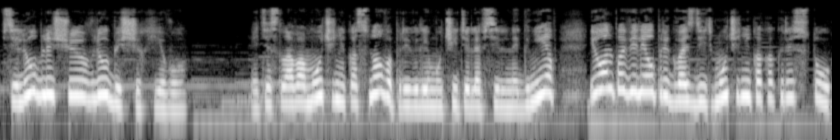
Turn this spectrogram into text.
вселюблящую в любящих Его». Эти слова мученика снова привели мучителя в сильный гнев, и он повелел пригвоздить мученика ко кресту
